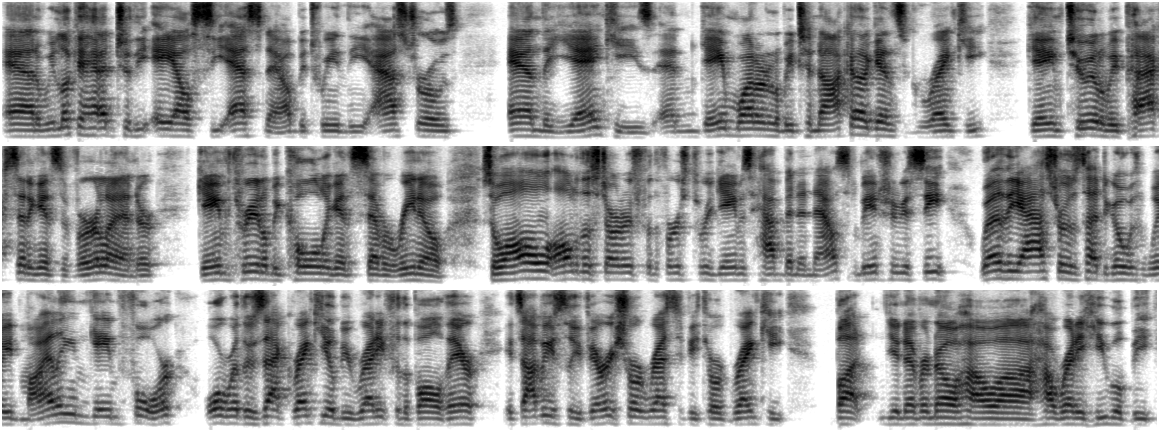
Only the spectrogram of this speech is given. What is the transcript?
And we look ahead to the ALCS now between the Astros and the Yankees. And game one, it'll be Tanaka against Greinke. Game two, it'll be Paxton against Verlander. Game three, it'll be Cole against Severino. So all, all of the starters for the first three games have been announced. It'll be interesting to see whether the Astros decide to go with Wade Miley in game four or whether Zack Greinke will be ready for the ball there. It's obviously a very short rest if you throw Greinke, but you never know how uh, how ready he will be.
